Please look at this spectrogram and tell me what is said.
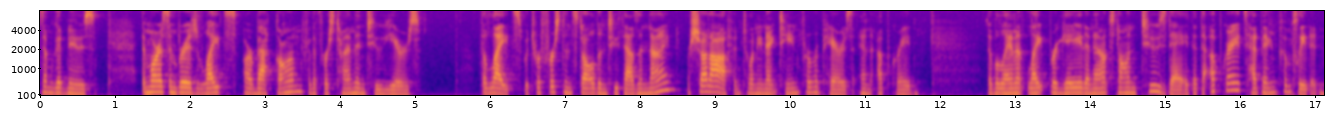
some good news. The Morrison Bridge lights are back on for the first time in two years. The lights, which were first installed in 2009, were shut off in 2019 for repairs and upgrade. The Willamette Light Brigade announced on Tuesday that the upgrades had been completed,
